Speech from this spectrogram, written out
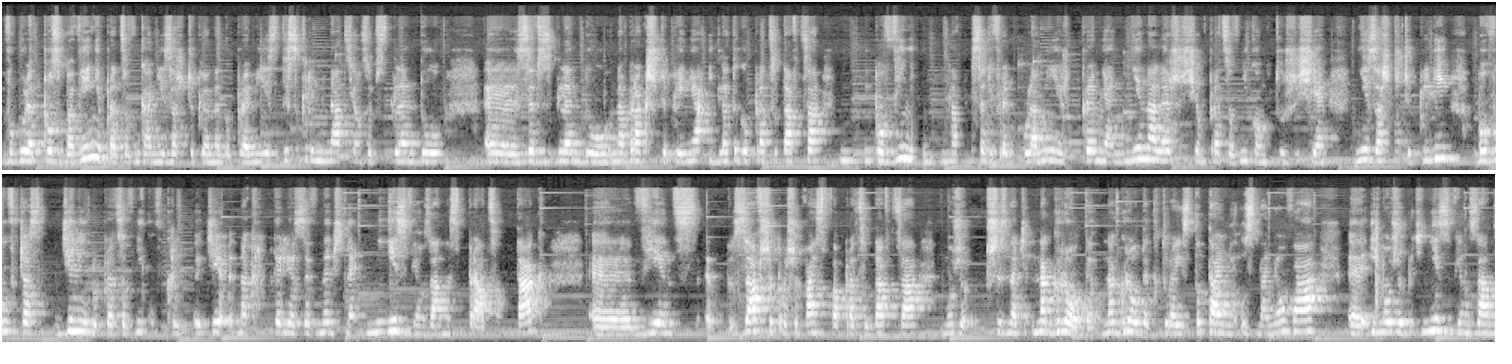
w ogóle pozbawienie pracownika niezaszczepionego premii jest dyskryminacją ze względu, e, ze względu na brak szczepienia i dlatego pracodawca nie powinien napisać w regulaminie, że premia nie należy się pracownikom, którzy się nie zaszczepili, bo wówczas dzieliłby pracowników na kryteria zewnętrzne niezwiązane z pracą, tak? E, Więc zawsze, proszę Państwa, pracodawca może przyznać nagrodę, nagrodę, która jest totalnie uznaniowa e, i może być niezwiązana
